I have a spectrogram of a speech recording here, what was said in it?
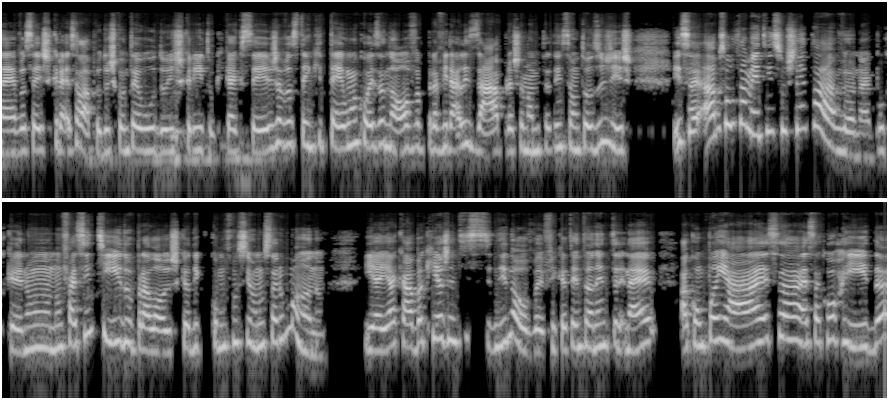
né, você escreve, sei lá, produz conteúdo escrito, o que quer que seja, você tem que ter uma coisa nova para viralizar, para chamar muita atenção todos os dias. Isso é absolutamente insustentável, né? Porque não, não faz sentido para a lógica de como funciona o ser humano. E aí acaba que a gente, de novo, fica tentando né, acompanhar essa, essa corrida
